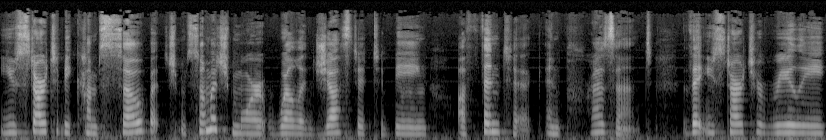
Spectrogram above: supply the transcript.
you start to become so much so much more well adjusted to being authentic and present that you start to really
